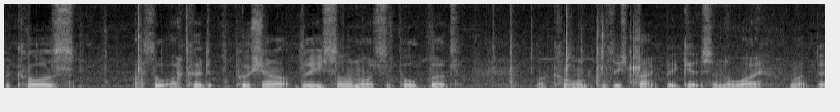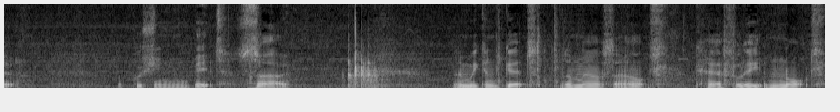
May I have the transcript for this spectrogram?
because I thought I could push out the solenoid support but I can't because this back bit gets in the way, that bit, the pushing bit. So, then we can get the mouth out, carefully not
